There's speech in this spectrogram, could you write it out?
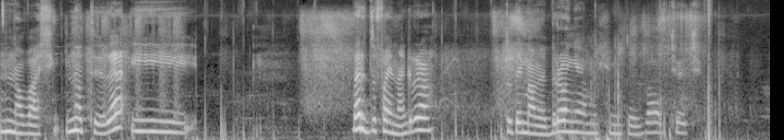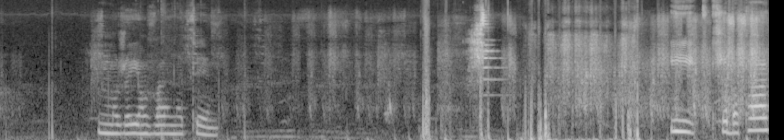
no właśnie, no tyle i bardzo fajna gra. Tutaj mamy bronię, musimy tutaj walczyć. Może ją walnę tym. I trzeba tak.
